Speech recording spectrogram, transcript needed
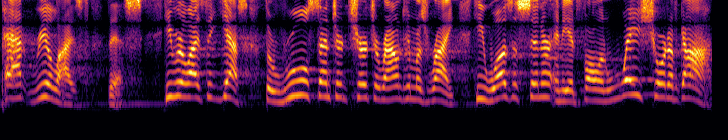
Pat realized this. He realized that, yes, the rule centered church around him was right. He was a sinner and he had fallen way short of God.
